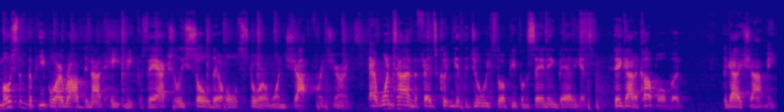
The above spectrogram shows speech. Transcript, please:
Most of the people I robbed did not hate me because they actually sold their whole store in one shot for insurance. At one time, the feds couldn't get the jewelry store people to say anything bad against me. They got a couple, but the guy who shot me.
